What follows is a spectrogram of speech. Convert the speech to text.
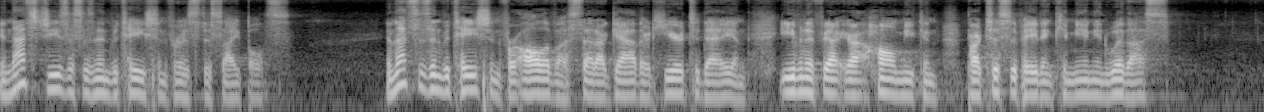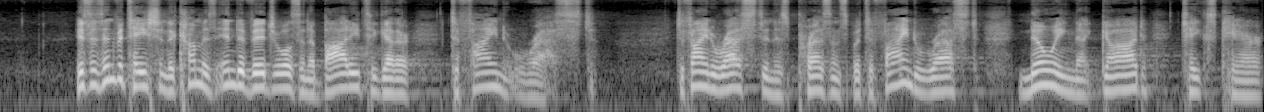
And that's Jesus' invitation for his disciples. And that's his invitation for all of us that are gathered here today. And even if you're at home, you can participate in communion with us. It's his invitation to come as individuals in a body together to find rest. To find rest in his presence, but to find rest knowing that God takes care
